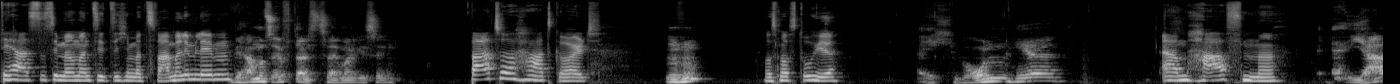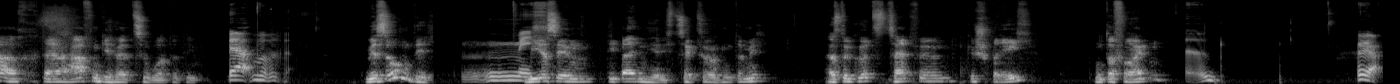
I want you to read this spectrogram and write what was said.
Die heißt es immer, man sieht sich immer zweimal im Leben. Wir haben uns öfter als zweimal gesehen. Bato Hartgold. Mhm. Was machst du hier? Ich wohne hier. Am Hafen. Äh, Ja, der Hafen gehört zu Waterdeep. Ja, Wir suchen dich. mich. Wir sind die beiden hier. Ich zeig so hinter mich. Hast du kurz Zeit für ein Gespräch unter Freunden? Ja.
